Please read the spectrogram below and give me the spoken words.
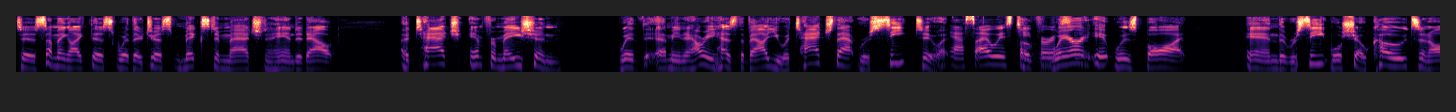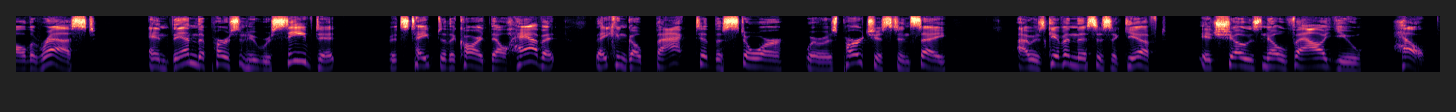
to something like this where they're just mixed and matched and handed out. Attach information with I mean it already has the value. Attach that receipt to it. Yes, I always take of where it was bought, and the receipt will show codes and all the rest. And then the person who received it, if it's taped to the card, they'll have it. They can go back to the store where it was purchased and say, "I was given this as a gift. It shows no value. Help."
